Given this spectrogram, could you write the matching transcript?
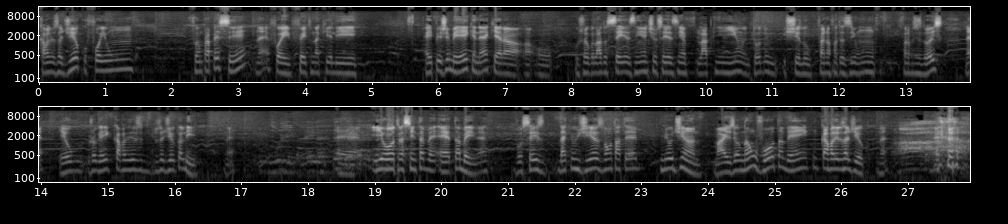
Cavaleiro do Zodíaco foi um foi um para PC, né? Foi feito naquele RPG Maker, né? Que era o, o jogo lá do Seiyazinha, tinha o Seiyazinha lá pequenininho, em todo estilo Final Fantasy 1, Final Fantasy 2, né? Eu joguei Cavaleiros do Zodíaco ali, né? É, e outra assim também, é também, né? Vocês daqui uns dias vão estar até me odiando, mas eu não vou também com Cavaleiros Zodíaco, né?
